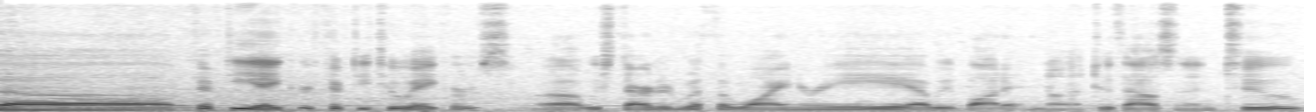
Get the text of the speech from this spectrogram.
uh, 50 acres, 52 acres. Uh, we started with the winery. Uh, we bought it in uh, 2002.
